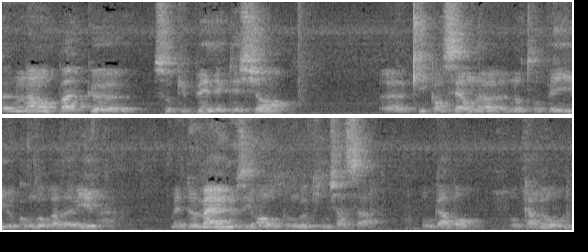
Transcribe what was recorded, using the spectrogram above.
euh, nous n'allons pas que s'occuper des questions euh, qui concernent notre pays, le Congo-Brazzaville, mais demain nous irons au Congo-Kinshasa, au Gabon, au Cameroun.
